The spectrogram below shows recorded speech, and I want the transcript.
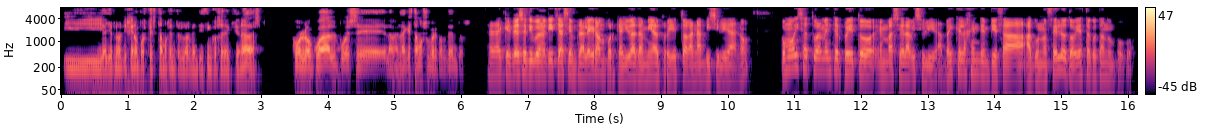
y ayer nos dijeron pues que estamos entre las 25 seleccionadas. Con lo cual, pues eh, la verdad que estamos súper contentos. La verdad que de ese tipo de noticias siempre alegran porque ayuda también al proyecto a ganar visibilidad, ¿no? ¿Cómo veis actualmente el proyecto en base a la visibilidad? ¿Veis que la gente empieza a conocerlo o todavía está costando un poco?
